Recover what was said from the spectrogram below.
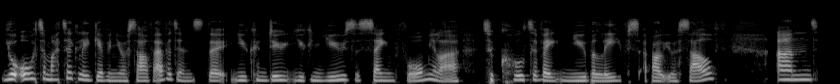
you're automatically giving yourself evidence that you can do you can use the same formula to cultivate new beliefs about yourself and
